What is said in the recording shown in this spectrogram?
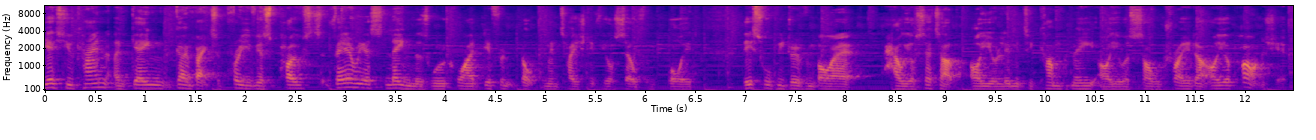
Yes, you can. Again, going back to previous posts, various lenders will require different documentation if you're self-employed. This will be driven by how you're set up. Are you a limited company? Are you a sole trader? Are you a partnership?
